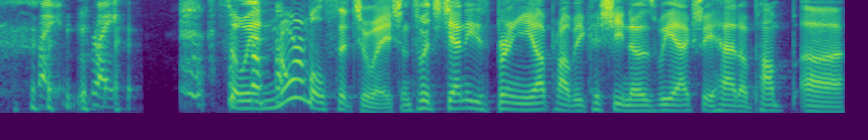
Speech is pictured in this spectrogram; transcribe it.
right, right. so in normal situations, which Jenny's bringing up probably because she knows we actually had a pump uh,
